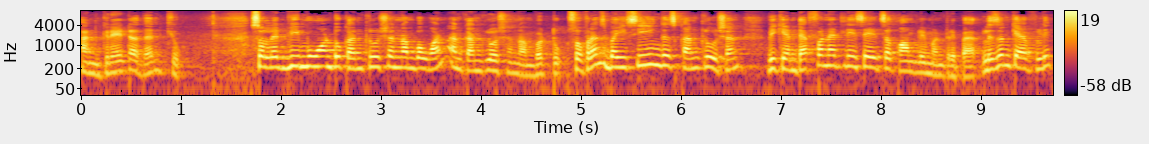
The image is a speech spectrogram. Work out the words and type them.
and greater than Q. So let me move on to conclusion number 1 and conclusion number 2. So friends by seeing this conclusion we can definitely say it's a complementary pair. Listen carefully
